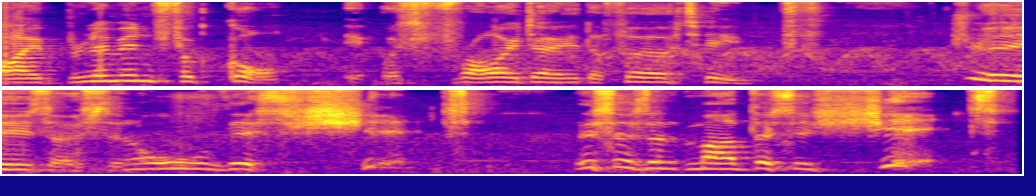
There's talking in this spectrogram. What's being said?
I blimmin' forgot it was Friday the 13th. Jesus, and all this shit. This isn't mud, this is shit.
